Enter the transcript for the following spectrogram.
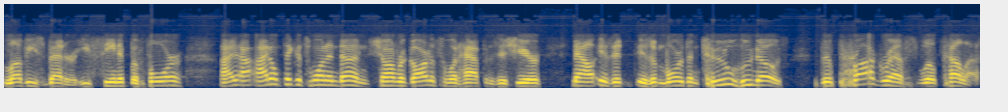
Lovie's better. He's seen it before. I, I don't think it's one and done, Sean. Regardless of what happens this year. Now, is it is it more than two? Who knows? The progress will tell us.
